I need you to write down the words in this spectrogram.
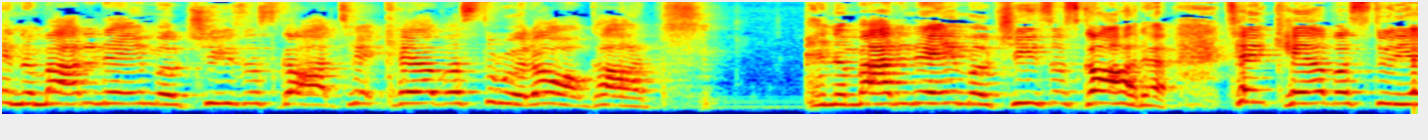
in the mighty name of Jesus, God, take care of us through it all, God. In the mighty name of Jesus, God, take care of us through the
